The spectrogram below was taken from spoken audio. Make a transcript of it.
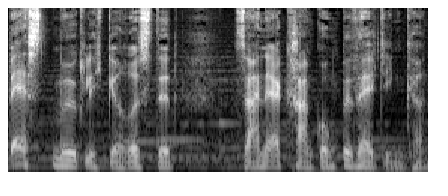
bestmöglich gerüstet seine Erkrankung bewältigen kann.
